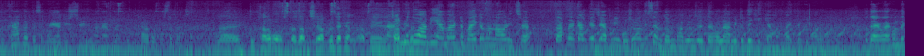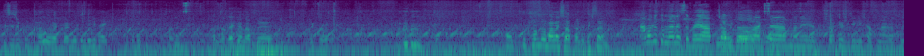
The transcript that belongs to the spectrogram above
খুব খারাপ লাগতেছে ভাইয়া নিশ্চয়ই মানে আপনার খুব খারাপ অবস্থা যাচ্ছে। হ্যাঁ একটু খারাপ অবস্থা যাচ্ছে। আপনি দেখেন আপনি চাবি তো আমি আমার একটা বাইক আমার নেওয়ার ইচ্ছা। তো আপনার কালকে যে আপনি ঘোষণা দিচ্ছেন তো আমি ভাবলাম যে তাহলে আমি তো দেখি কেমন বাইকটা কি ভালো হবে। তো দেখো এখন দেখতেছি যে খুব ভালো একবার নতুন দেখি ভাই দেখি আপনি দেখেন আপনি দেখতে পাবেন খুব সুন্দর মানাইছে আপনাকে দেখছেন? আমাকে তো মানেছে ভাই আপনি তো একটা মানে শখের জিনিস আপনার আপনি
